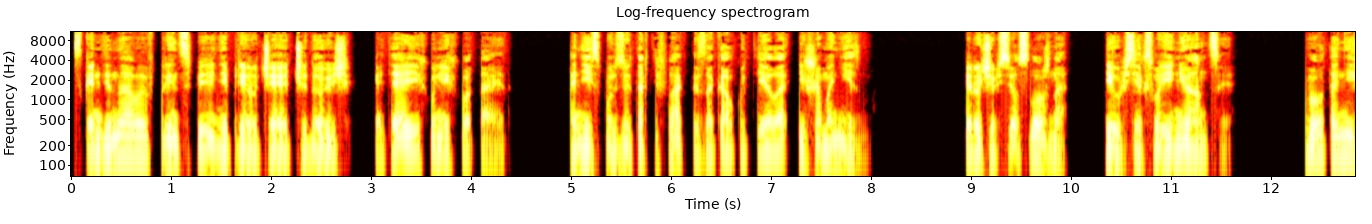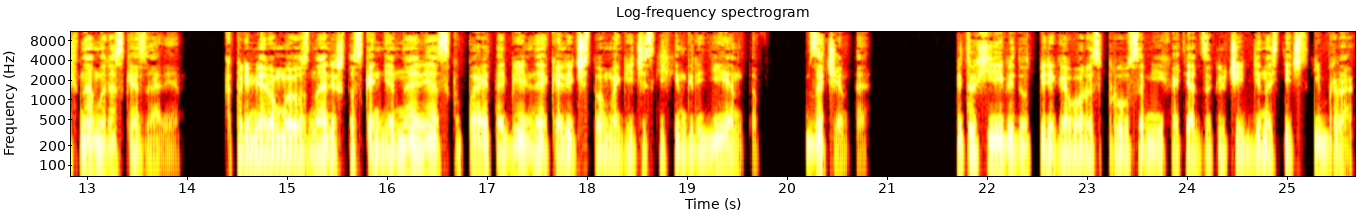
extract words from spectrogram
Скандинавы, в принципе, не приручают чудовищ, хотя их у них хватает. Они используют артефакты, закалку тела и шаманизм. Короче, все сложно, и у всех свои нюансы. Вот о них нам и рассказали. К примеру, мы узнали, что Скандинавия скупает обильное количество магических ингредиентов. Зачем-то. Петухи ведут переговоры с прусами и хотят заключить династический брак.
